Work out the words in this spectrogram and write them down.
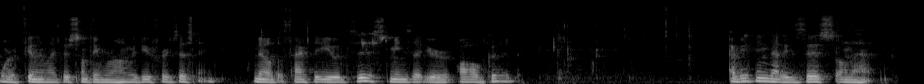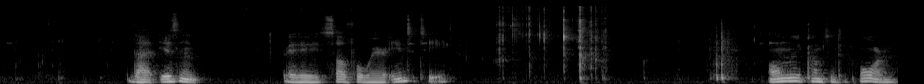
Or feeling like there's something wrong with you for existing. No, the fact that you exist means that you're all good. Everything that exists on that that isn't a self aware entity only comes into form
